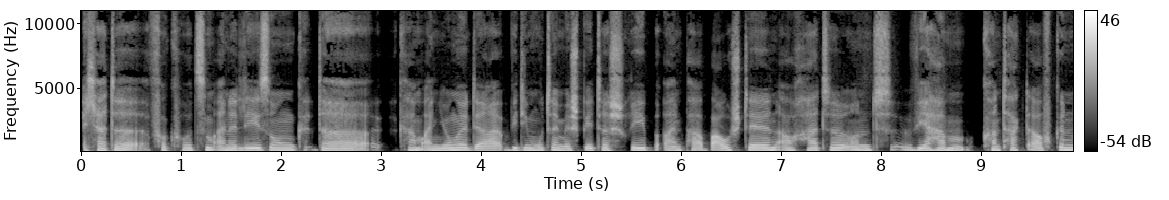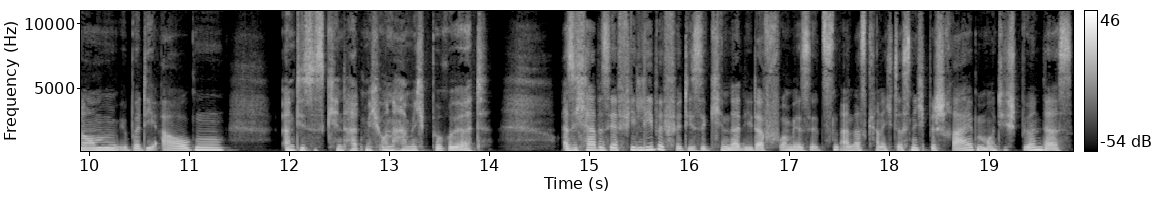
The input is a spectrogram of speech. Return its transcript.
Ich hatte vor kurzem eine Lesung, da kam ein Junge, der, wie die Mutter mir später schrieb, ein paar Baustellen auch hatte. Und wir haben Kontakt aufgenommen über die Augen. Und dieses Kind hat mich unheimlich berührt. Also ich habe sehr viel Liebe für diese Kinder, die da vor mir sitzen. Anders kann ich das nicht beschreiben. Und die spüren das.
